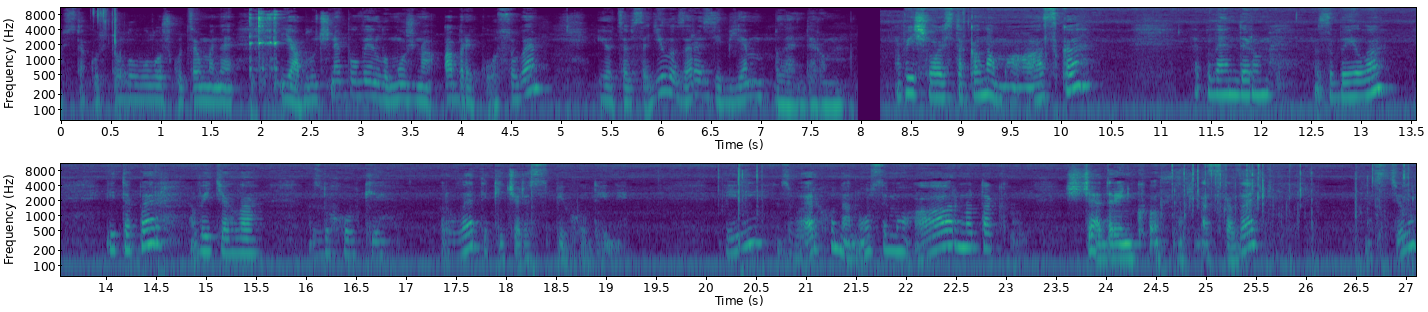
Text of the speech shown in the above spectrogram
ось таку столову ложку. Це в мене яблучне повидло, можна абрикосове. І оце все діло зараз зіб'ємо блендером. Вийшла ось така намазка блендером збила. І тепер витягла з духовки рулетики через півгодини. І зверху наносимо гарно так щедренько, можна сказати, ось цю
